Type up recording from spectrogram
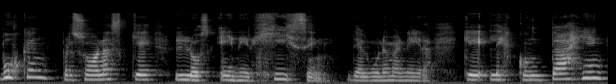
Busquen personas que los energicen de alguna manera, que les contagien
